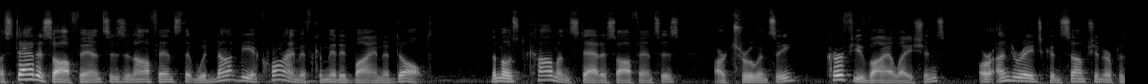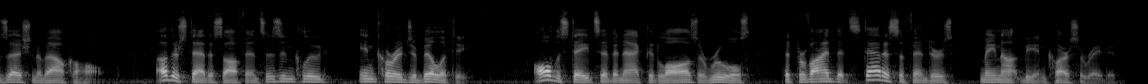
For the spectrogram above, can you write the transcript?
A status offense is an offense that would not be a crime if committed by an adult. The most common status offenses are truancy, curfew violations, or underage consumption or possession of alcohol. Other status offenses include incorrigibility. All the states have enacted laws or rules that provide that status offenders may not be incarcerated.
